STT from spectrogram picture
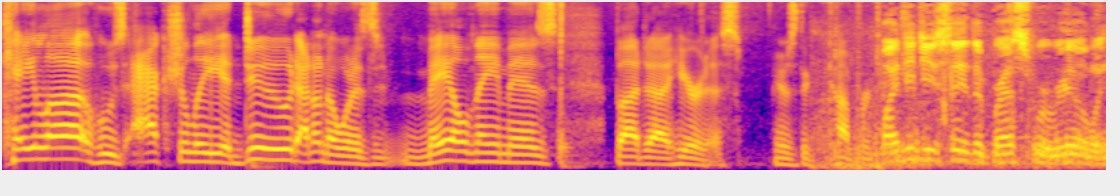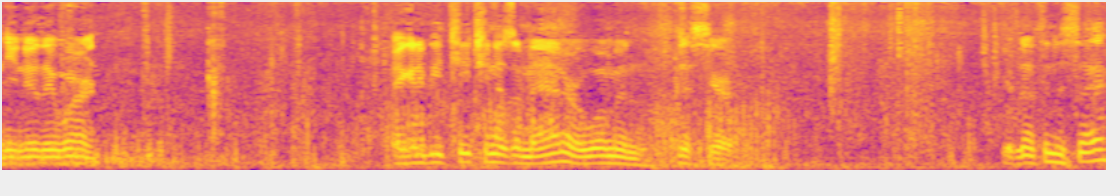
Kayla, who's actually a dude. I don't know what his male name is, but uh, here it is. Here's the confrontation. Why did you say the breasts were real when you knew they weren't? Are you going to be teaching as a man or a woman this year? You have nothing to say?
